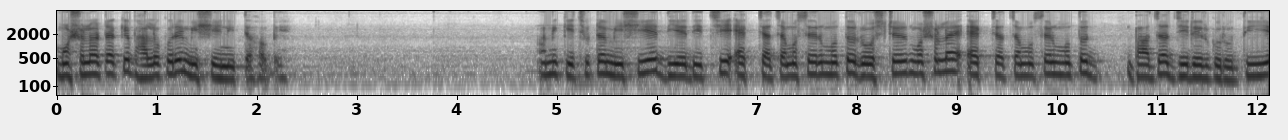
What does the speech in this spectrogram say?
মশলাটাকে ভালো করে মিশিয়ে নিতে হবে। আমি কিছুটা মিশিয়ে দিয়ে দিচ্ছি এক চা চামচের মতো রোস্টের মশলা, এক চা চামচের মতো ভাজা জিরের গুঁড়ো দিয়ে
